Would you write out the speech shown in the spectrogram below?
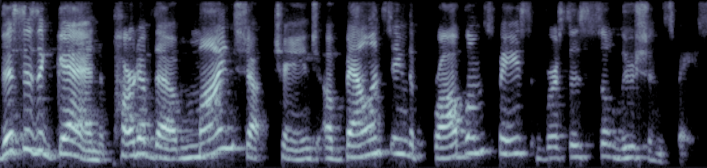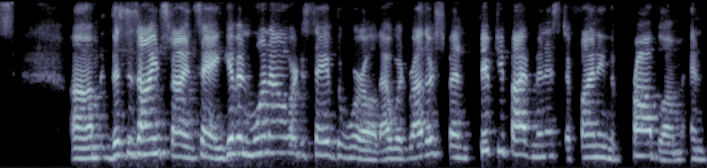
this is again part of the mindset change of balancing the problem space versus solution space. Um, this is Einstein saying, given one hour to save the world, I would rather spend 55 minutes defining the problem and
